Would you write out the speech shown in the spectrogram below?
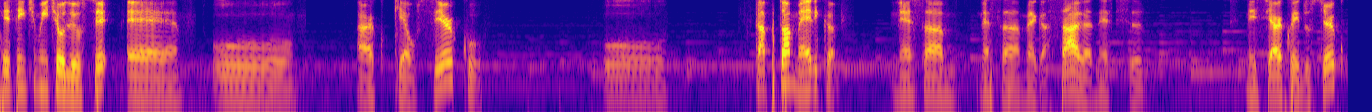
Recentemente eu li o, cer é, o arco que é o Cerco. O Capitão América, nessa, nessa mega saga, nesse, nesse arco aí do Cerco,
